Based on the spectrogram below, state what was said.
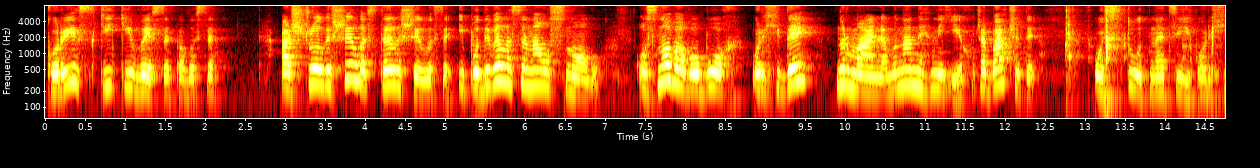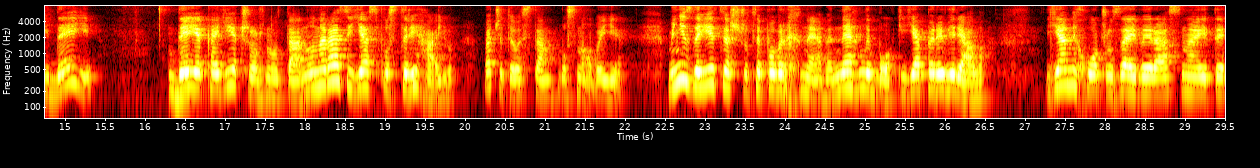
кори, скільки висипалося. А що лишилось, те лишилося. І подивилася на основу. Основа в обох орхідей нормальна, вона не гниє. Хоча, бачите, ось тут на цій орхідеї деяка є чорнота. Ну, наразі я спостерігаю. Бачите, ось там основа є. Мені здається, що це поверхневе, не глибоке. Я перевіряла. Я не хочу зайвий раз, знаєте,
